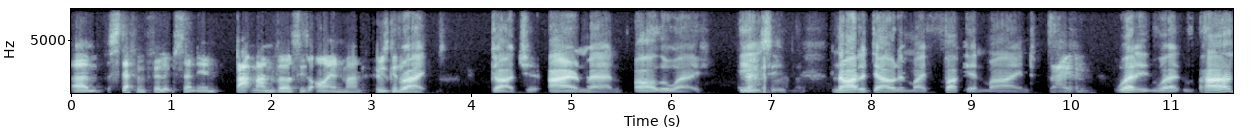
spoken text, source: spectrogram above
Um, Stephen Phillips sent in Batman versus Iron Man. Who's going to Right. Gotcha. Iron Man, all the way. Easy. Not a doubt in my fucking mind. Same. What? What? Huh?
